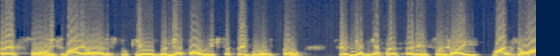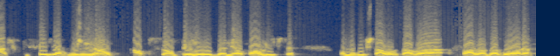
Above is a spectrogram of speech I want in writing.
pressões maiores do que o Daniel Paulista pegou. Então, seria a minha preferência o Jair. Mas não acho que seja ruim, não, a opção pelo Daniel Paulista. Como o Gustavo estava falando agora,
